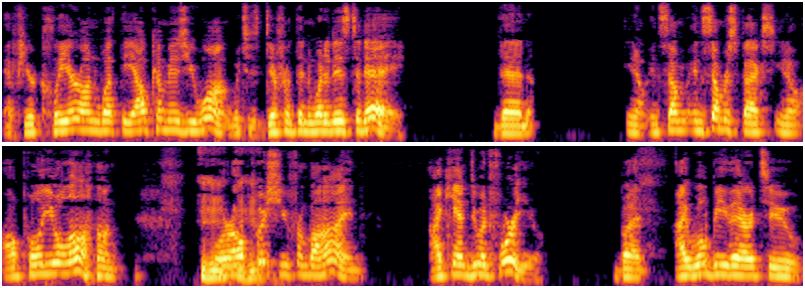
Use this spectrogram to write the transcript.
if you're clear on what the outcome is you want, which is different than what it is today, then you know, in some in some respects, you know, I'll pull you along mm-hmm, or I'll mm-hmm. push you from behind. I can't do it for you, but I will be there to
